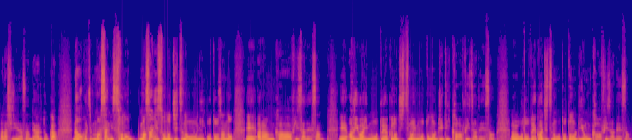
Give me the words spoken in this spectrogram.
嵐里奈さんであるとか、なおかつまさにその、まさにその実のお父さんの、えー、アラン・カー・フィザデさん、えー、あるいはは妹役の実の妹のリリ・カー・フィザデーさん弟役は実の弟のリオン・カー・フィザデーさん、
